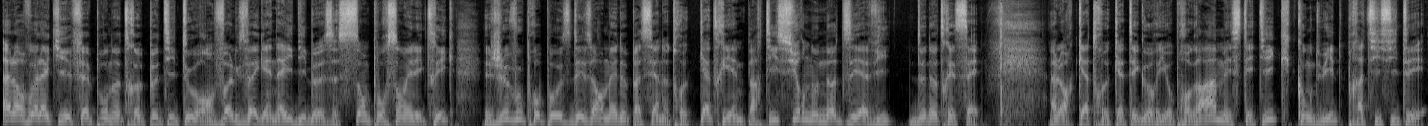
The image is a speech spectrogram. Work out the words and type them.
Alors voilà qui est fait pour notre petit tour en Volkswagen ID Buzz 100% électrique. Je vous propose désormais de passer à notre quatrième partie sur nos notes et avis de notre essai. Alors quatre catégories au programme, esthétique, conduite, praticité,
